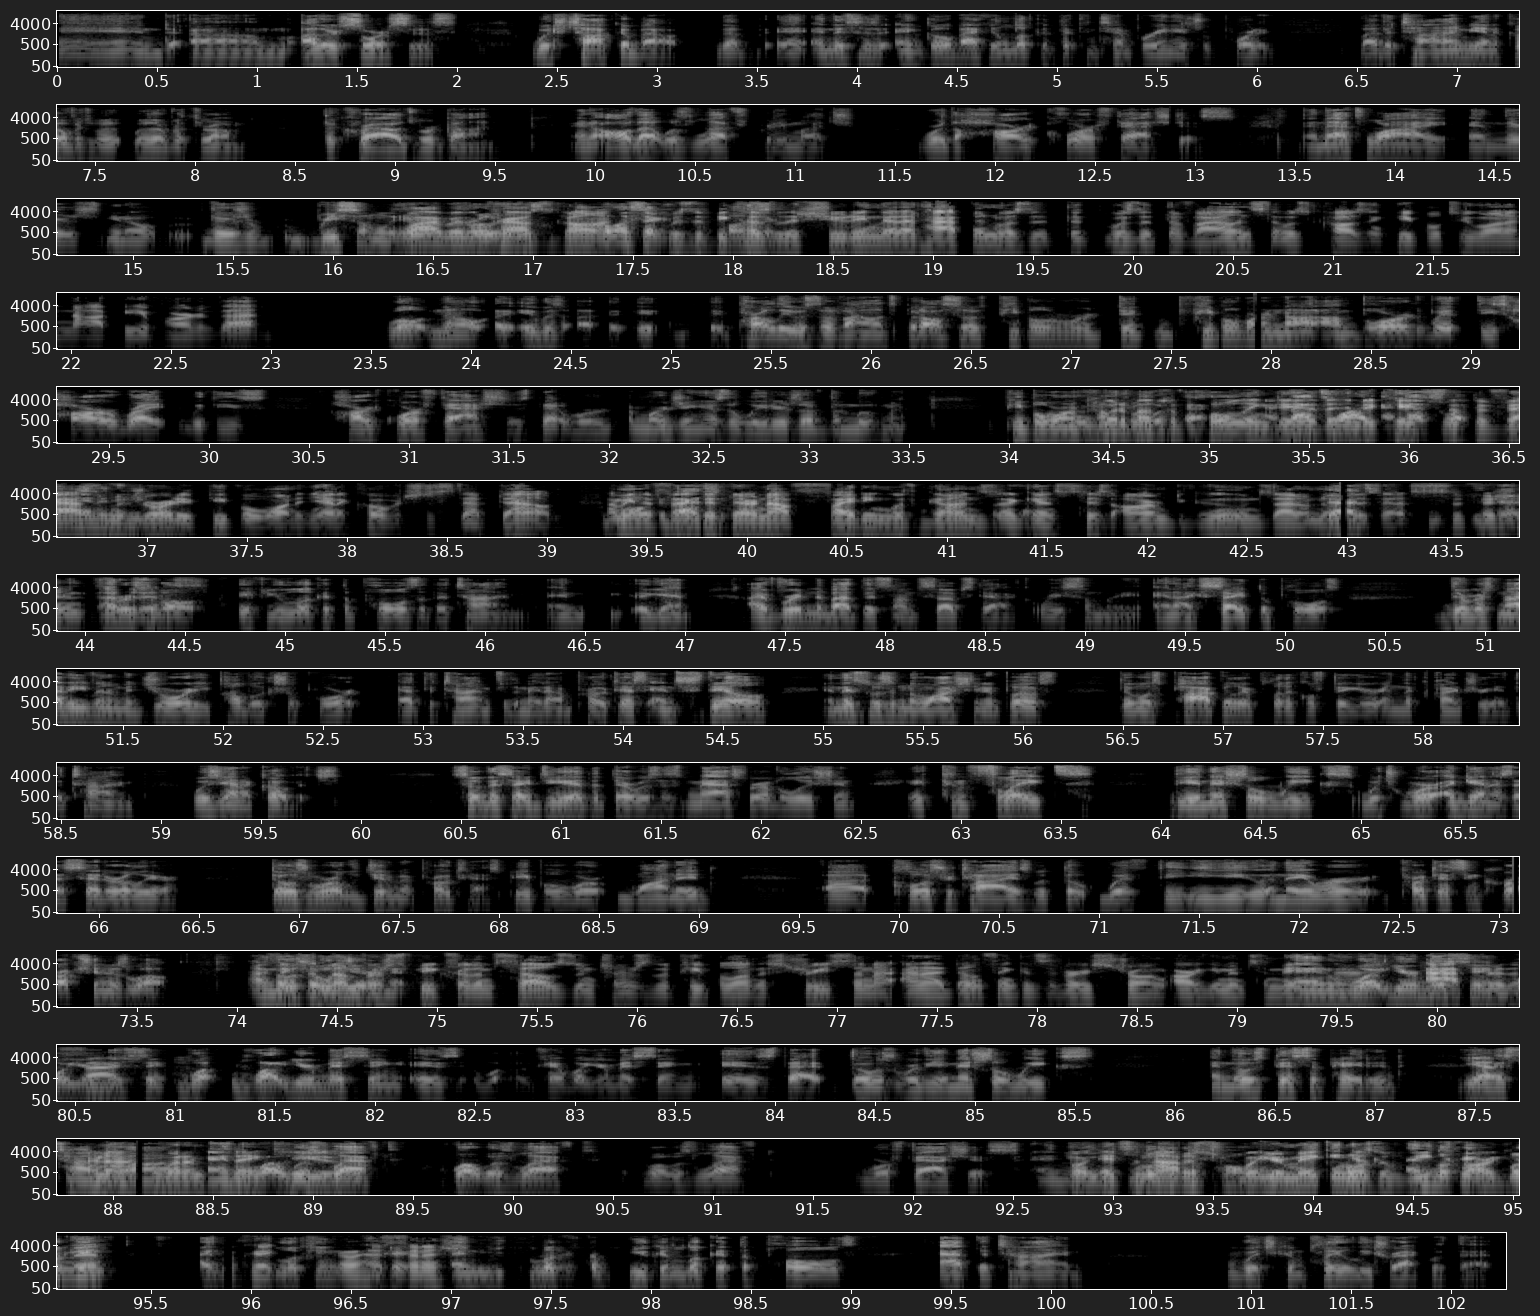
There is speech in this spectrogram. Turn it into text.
and um, other sources which talk about the. And this is and go back and look at the contemporaneous reporting. By the time Yanukovych was, was overthrown, the crowds were gone, and all that was left pretty much were the hardcore fascists, and that's why. And there's you know there's recently Why were the earlier crowds this. Hold on a gone? second. Was it Hold on a because of the shooting that had happened? Was it the, was it the violence that was causing people to want to not be a part of that? Well, no, it was uh, it, it, partly it was the violence, but also people were did, people were not on board with these hard right with these hardcore fascists that were emerging as the leaders of the movement. People were Well, what about the that, polling data that why. Indicates that the vast majority of people wanted Yanukovych to step down? I mean, the fact that they're not fighting with guns okay. against his armed goons, I don't know that That's that's okay. sufficient First of all, if you look at the polls at the time, and again, I've written about this on Substack recently, and I cite the polls. There was not even a majority public support at the time for the Maidan protests, and still, and this was in the Washington Post, the most popular political figure in the country at the time was Yanukovych. So this idea that there was this mass revolution, it conflates the initial weeks, which were again, as I said earlier, those were legitimate protests. People were wanted uh, closer ties with the with the EU, and they were protesting corruption as well. I And think those the numbers legitimate. speak for themselves in terms of the people on the streets, and I and I don't think it's a very strong argument to make And what you're missing, what you're fact. missing, what what you're missing is okay. What you're missing is that those were the initial weeks, and those dissipated as Yes, time and went I, on. what I'm And saying what was you, left, what was left, what was left were fascists. And it's not a what you're making is a weak looking, argument. looking, and Okay, looking. go ahead, Okay, finish. and you can look at the you can look at the polls at the time, which completely track with that,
